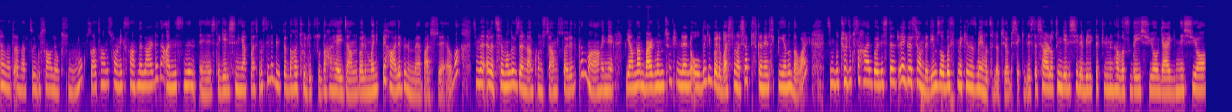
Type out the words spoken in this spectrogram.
Evet, evet, duygusal yoksunluk. Zaten sonraki sahnelerde de annesinin, eee, işte, gelişinin yaklaşmasıyla birlikte daha çocuksu, daha heyecanlı, böyle manik bir hale bürünmeye başlıyor Eva. Şimdi evet, şemalar üzerinden konuşacağımızı söyledik ama, hani, bir yandan Bergman'ın tüm filmlerinde olduğu gibi böyle baştan aşağı psikanalitik bir yanı da var. Şimdi bu çocuksu hal böyle, işte, regresyon dediğimiz o basit mekanizmayı hatırlatıyor bir şekilde. İşte, Charlotte'un gelişiyle birlikte filmin havası değişiyor, gerginleşiyor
